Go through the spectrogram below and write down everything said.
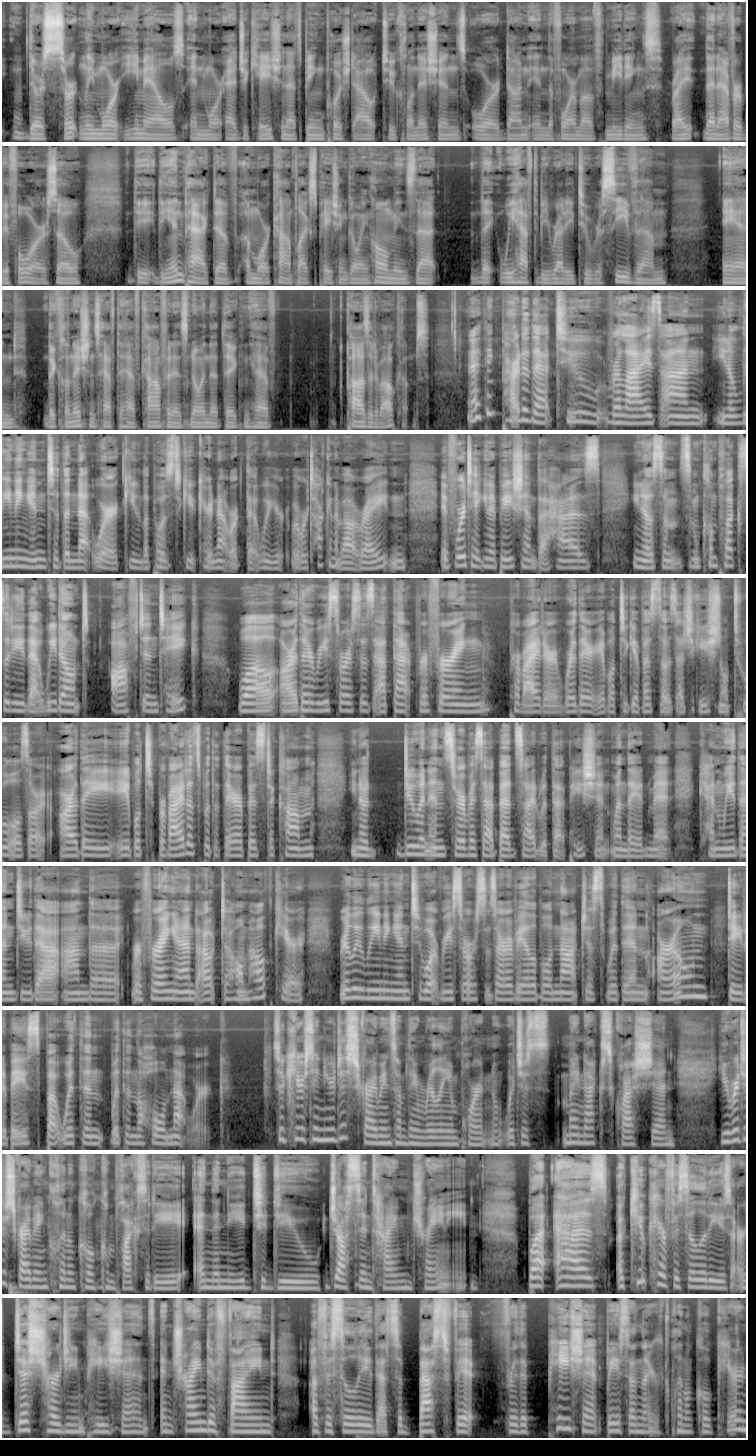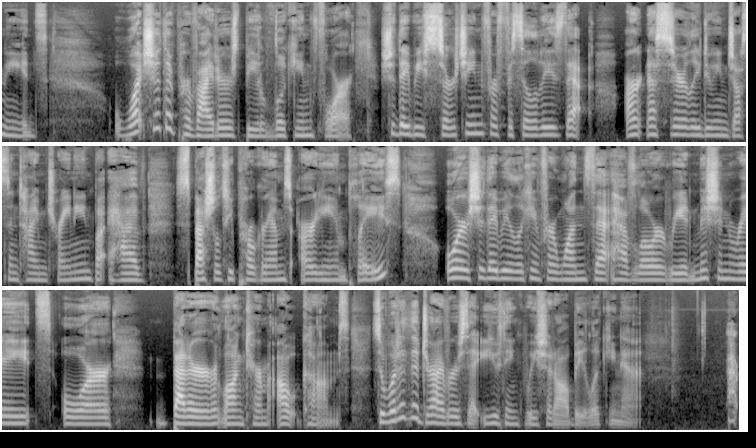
There's certainly more emails and more education that's being pushed out to clinicians or done in the form of meetings, right, than ever before. So the the impact of a more complex patient going home means that, that we have to be ready to receive them and the clinicians have to have confidence knowing that they can have positive outcomes. And I think part of that too relies on, you know, leaning into the network, you know, the post acute care network that we we were talking about, right? And if we're taking a patient that has, you know, some some complexity that we don't often take, well, are there resources at that referring provider where they're able to give us those educational tools? Or are they able to provide us with a therapist to come you know do an in-service at bedside with that patient when they admit? Can we then do that on the referring end out to home health care? Really leaning into what resources are available not just within our own database but within within the whole network so, Kirsten, you're describing something really important, which is my next question. You were describing clinical complexity and the need to do just in time training. But as acute care facilities are discharging patients and trying to find a facility that's the best fit for the patient based on their clinical care needs, what should the providers be looking for? Should they be searching for facilities that aren't necessarily doing just in time training but have specialty programs already in place? Or should they be looking for ones that have lower readmission rates or better long term outcomes? So, what are the drivers that you think we should all be looking at?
